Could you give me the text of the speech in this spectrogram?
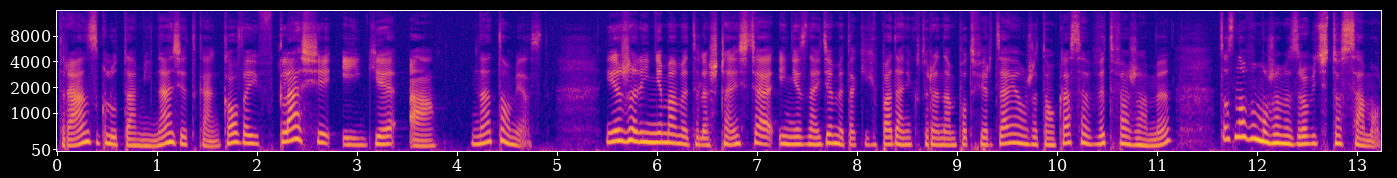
transglutaminazie tkankowej w klasie IgA. Natomiast jeżeli nie mamy tyle szczęścia i nie znajdziemy takich badań, które nam potwierdzają, że tą klasę wytwarzamy, to znowu możemy zrobić to samo,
